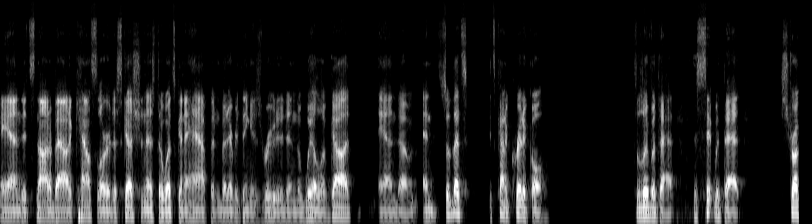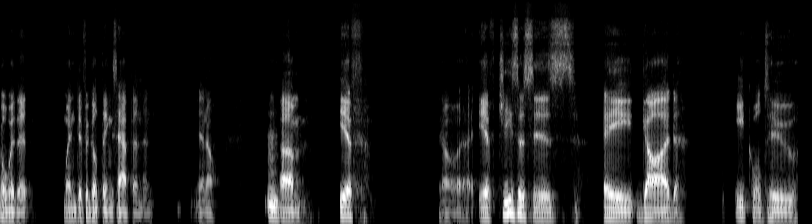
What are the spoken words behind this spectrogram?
And it's not about a council or a discussion as to what's going to happen, but everything is rooted in the will of God. And um, and so that's it's kind of critical to live with that, to sit with that, struggle with it when difficult things happen, and you know, Mm. um, if you know uh, if Jesus is a God equal to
